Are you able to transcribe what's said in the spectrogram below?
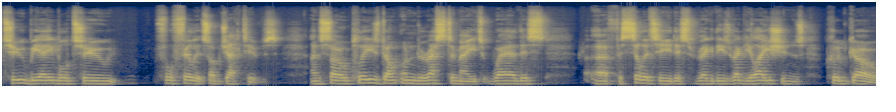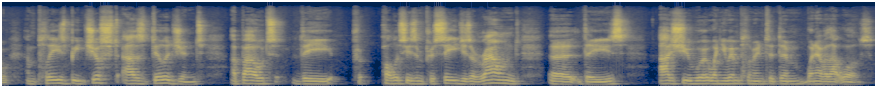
to be able to fulfill its objectives. And so please don't underestimate where this uh, facility this reg- these regulations could go. And please be just as diligent about the pr- policies and procedures around uh, these as you were when you implemented them, whenever that was.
